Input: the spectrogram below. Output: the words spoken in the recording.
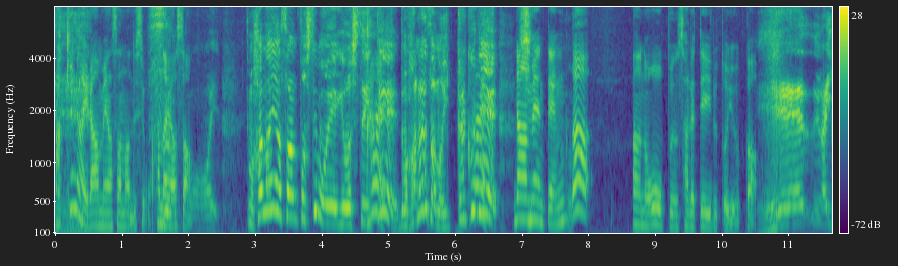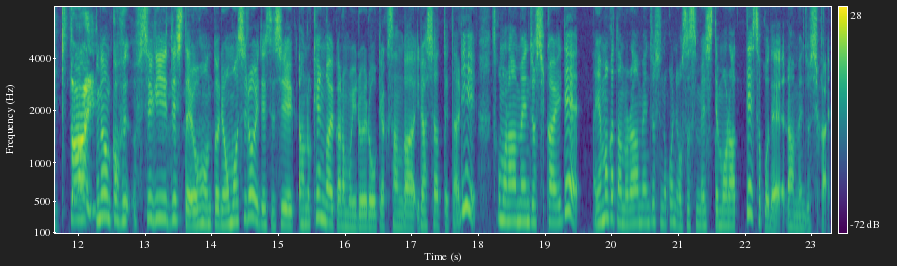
飽きないラーメン屋さんなんですよ花屋さん。でも花屋さんとしても営業していて、はい。でも花屋さんの一角で、はい。ラーメン店があのオープンされているというか。えー、行きたい。なんか不不思議でしたよ本当に。面白いですしあの県外からもいろいろお客さんがいらっしゃってたりそこもラーメン女子会で山形のラーメン女子の子におすすめしてもらってそこでラーメン女子会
